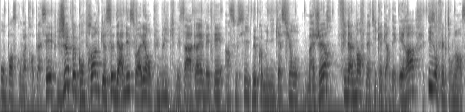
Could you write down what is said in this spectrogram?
on pense qu'on va te remplacer », je peux comprendre que ce dernier soit allé en public, mais ça a quand même été un souci de communication majeur. Finalement, Fnatic a gardé Hera, ils ont fait le tournoi ensemble,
